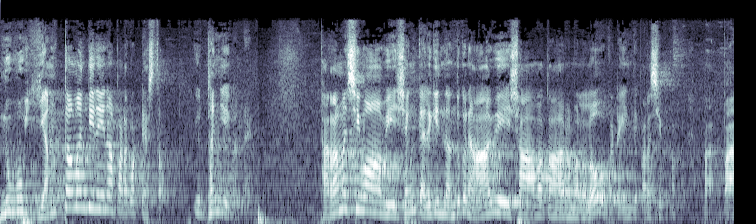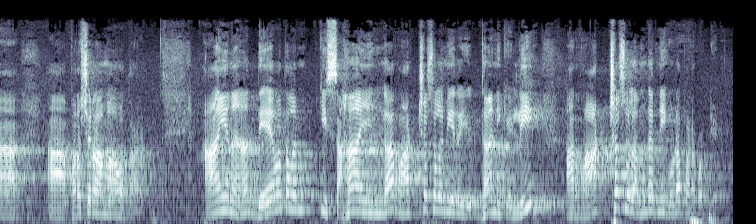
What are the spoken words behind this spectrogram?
నువ్వు ఎంతమందినైనా పడగొట్టేస్తావు. యుద్ధం చేయమన్నాడు. పరమశివావేశం కలిగింది. అందుకని ఆవేశావతారములలో ఒకటైంది పరశివ పరశురామావతారం. ఆయన దేవతలకి సహాయంగా రాక్షసుల మీద యుద్ధానికి వెళ్ళి ఆ రాక్షసులందరినీ కూడా పడగొట్టాడు.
